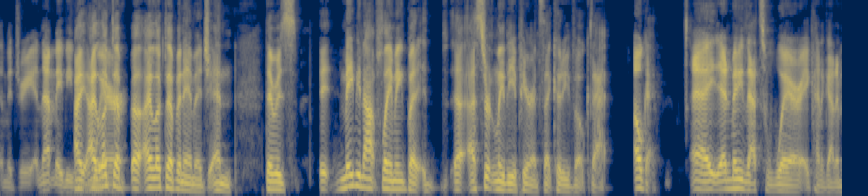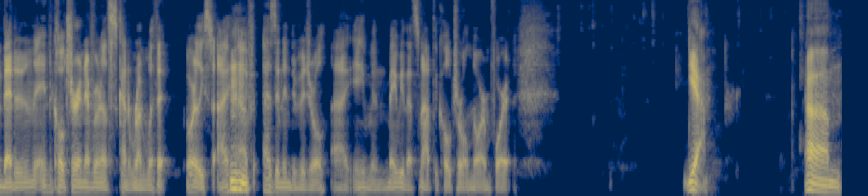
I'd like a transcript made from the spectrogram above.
imagery, and that may be. I, I looked up uh, I looked up an image, and there was it, maybe not flaming, but it, uh, certainly the appearance that could evoke that. Okay. Uh, and maybe that's where it kind of got embedded in, in culture and everyone else kind of run with it. Or at least I Mhm. have as an individual. Uh, even maybe that's not the cultural norm for it. Yeah. Um.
